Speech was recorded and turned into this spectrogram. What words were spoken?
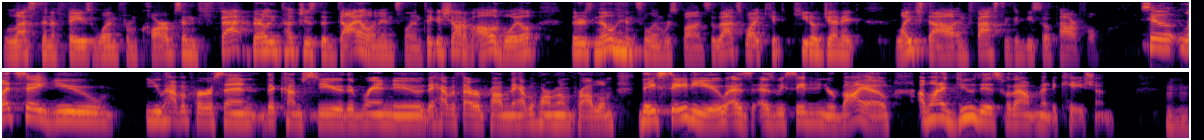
less than a phase one from carbs. And fat barely touches the dial on insulin. Take a shot of olive oil there's no insulin response. So that's why ketogenic lifestyle and fasting can be so powerful. So let's say you you have a person that comes to you they're brand new they have a thyroid problem they have a hormone problem they say to you as as we stated in your bio i want to do this without medication Mm-hmm.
